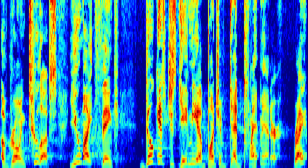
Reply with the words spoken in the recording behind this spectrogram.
of growing tulips, you might think, Bill Gates just gave me a bunch of dead plant matter, right?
